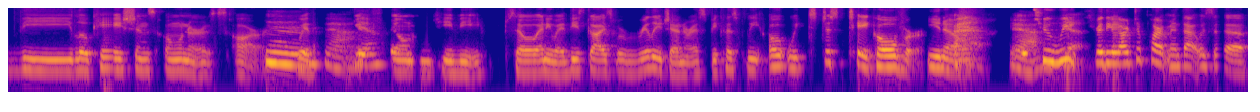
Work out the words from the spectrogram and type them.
the locations owners are Mm. with Yeah. with Yeah. film and tv so anyway these guys were really generous because we oh we just take over you know Yeah. two weeks Yeah. for the art department that was a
